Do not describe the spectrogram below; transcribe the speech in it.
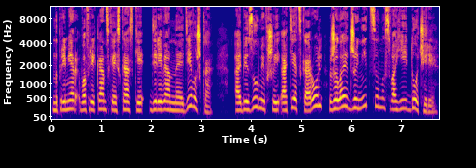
Например, в африканской сказке «Деревянная девушка» обезумевший отец-король желает жениться на своей дочери.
